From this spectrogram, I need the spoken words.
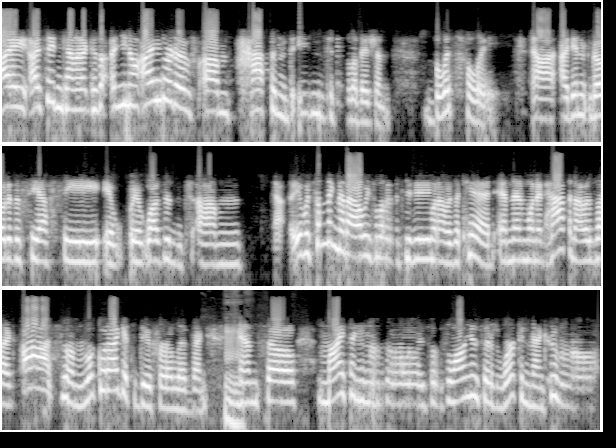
I I stayed in Canada because you know I sort of um happened into television blissfully. Uh, I didn't go to the CFC. It it wasn't um it was something that I always wanted to do when I was a kid. And then when it happened, I was like, awesome, look what I get to do for a living. Mhm. And so my thing was always, as long as there's work in Vancouver, I'll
